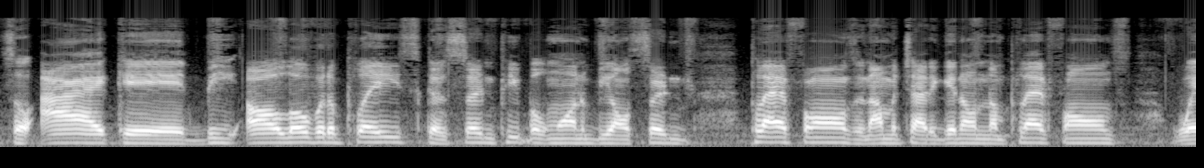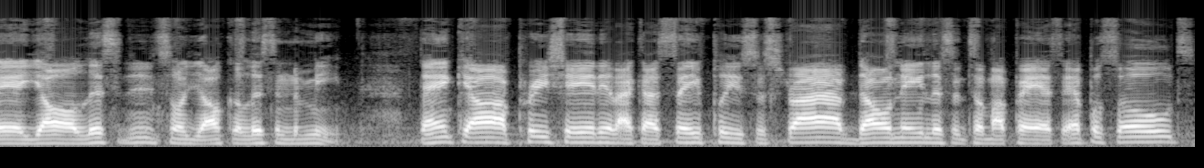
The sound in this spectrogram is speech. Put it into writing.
so I could be all over the place because certain people want to be on certain platforms and I'm gonna try to get on them platforms where y'all listening so y'all can listen to me. Thank y'all, appreciate it. Like I say, please subscribe, donate, listen to my past episodes.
